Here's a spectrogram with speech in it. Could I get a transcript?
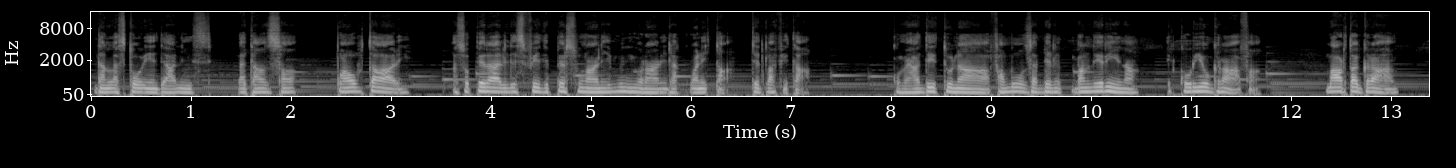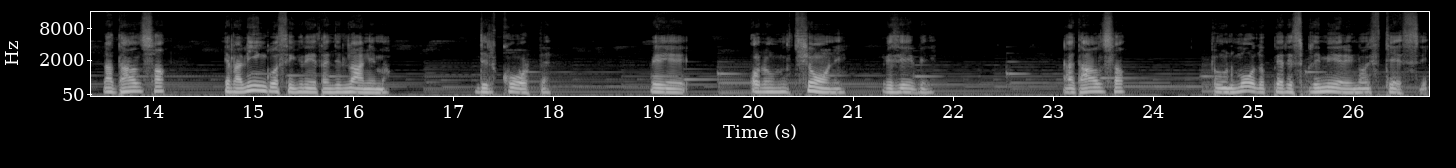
dalla storia di Alice, la danza può aiutare a superare le sfide personali e migliorare la qualità della vita. Come ha detto la famosa ballerina e coreografa Martha Graham, la danza è la lingua segreta dell'anima, del corpo e emozioni visibili. La danza è un modo per esprimere noi stessi,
